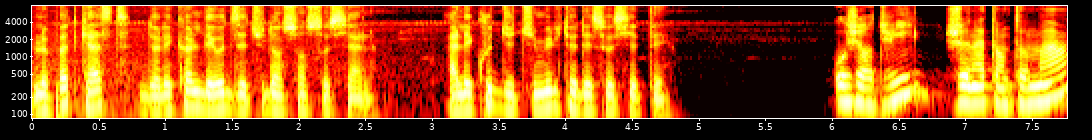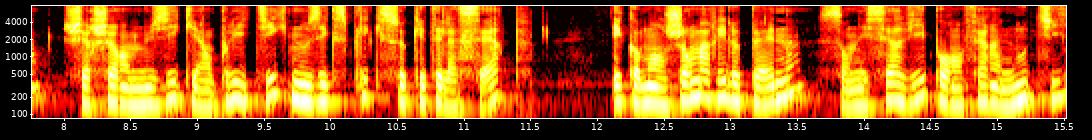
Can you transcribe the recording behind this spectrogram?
le podcast de l'École des hautes études en sciences sociales, à l'écoute du tumulte des sociétés. Aujourd'hui, Jonathan Thomas, chercheur en musique et en politique, nous explique ce qu'était la SERP et comment Jean-Marie Le Pen s'en est servi pour en faire un outil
